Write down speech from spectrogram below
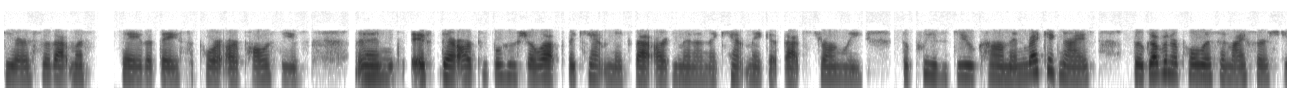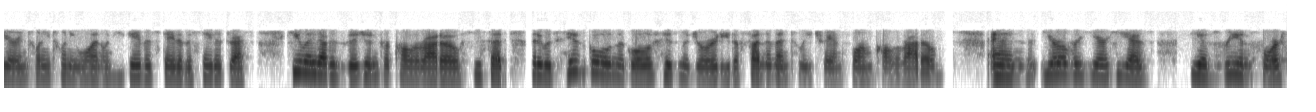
here. So that must say that they support our policies. And if there are people who show up, they can't make that argument and they can't make it that strongly. So please do come and recognize so Governor Polis in my first year in 2021, when he gave his State of the State address, he laid out his vision for Colorado. He said that it was his goal and the goal of his majority to fundamentally transform Colorado. And year over year, he has he has reinforced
